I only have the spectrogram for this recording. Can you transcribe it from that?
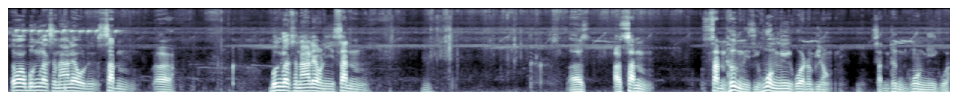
แต่ว่าเบิ่งลักษณะแล้วนี่สันเออเบิ่งลักษณะแล้วนี่สันอืมเอ่ออะสันสันทึ่งนี่สิห่วงไงกว่านะพี่น้องสันทึ่งห่วงไงกว่า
